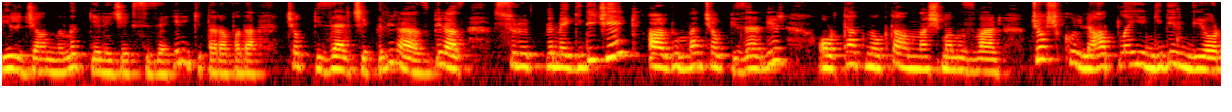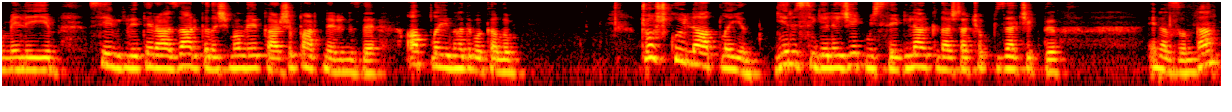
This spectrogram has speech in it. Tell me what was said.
bir canlılık gelecek size. Her iki tarafa da çok güzel çıktı. Biraz biraz sürükleme gidecek. Ardından çok güzel bir ortak nokta anlaşmanız var. Coşkuyla atlayın gidin diyor meleğim. Sevgili terazi arkadaşıma ve karşı partnerinize. Atlayın hadi bakalım coşkuyla atlayın. Gerisi gelecekmiş sevgili arkadaşlar. Çok güzel çıktı. En azından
